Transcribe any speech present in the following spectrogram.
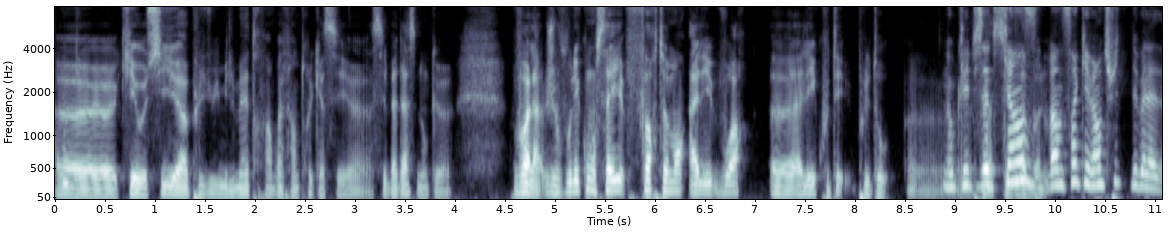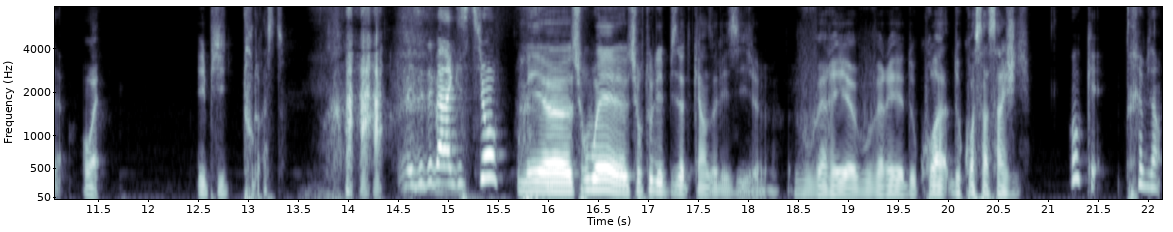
Euh, qui est aussi à plus de 8000 mètres, enfin bref, un truc assez, euh, assez badass. Donc euh, voilà, je vous les conseille fortement, allez voir, allez écouter plutôt. Donc l'épisode c'est de la 15, bonne. 25 et 28 des baladeurs. Et puis tout le reste. Mais c'était pas la question Mais euh, sur, ouais, surtout l'épisode 15, allez-y, euh, vous verrez, vous verrez de quoi, de quoi ça s'agit. Ok, très bien.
